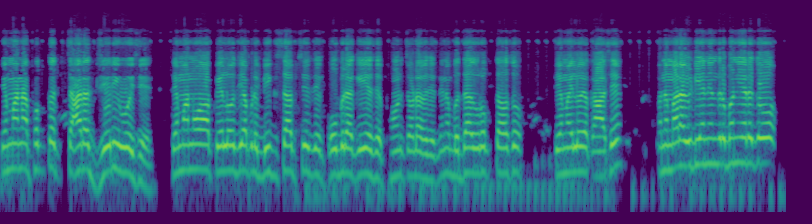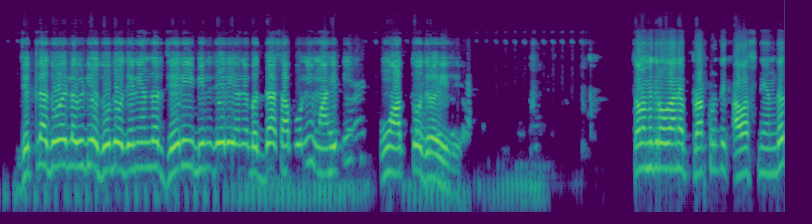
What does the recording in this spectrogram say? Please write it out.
તેમાંના ફક્ત ચાર જ ઝેરી હોય છે. તેમાંનો આ પેલો જે આપણે બિગ સાપ છે, જે કોબરા કહીએ છે, ફણ ચડાવે છે, તેને બધા ઓળખતા હશો. તેમાં એક આ છે. અને મારા વિડીયોની અંદર બન્યા રહેજો. જેટલા જો એટલા વીડિયો જોજો. જેની અંદર ઝેરી, બિનઝેરી અને બધા સાપોની માહિતી હું આપતો જ રહી છે. ચલો મિત્રો, હવે આને પ્રાકૃતિક આવાસની અંદર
